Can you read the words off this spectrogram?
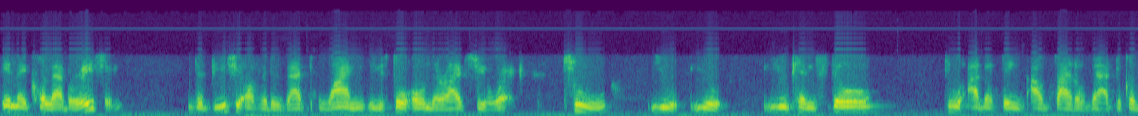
in a collaboration, the beauty of it is that one, you still own the rights to your work. Two, you you you can still do other things outside of that because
